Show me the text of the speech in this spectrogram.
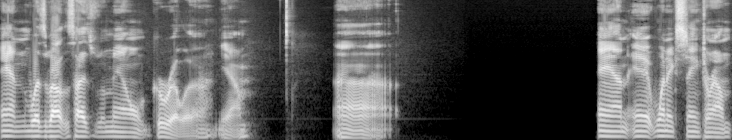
and was about the size of a male gorilla. Yeah. Uh, and it went extinct around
